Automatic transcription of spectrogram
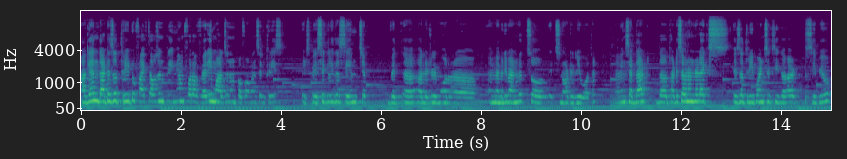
Again, that is a 3 to 5000 premium for a very marginal performance increase. It's basically the same chip with uh, a little more uh, memory bandwidth, so it's not really worth it. Having said that, the 3700X is a 3.6 GHz CPU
